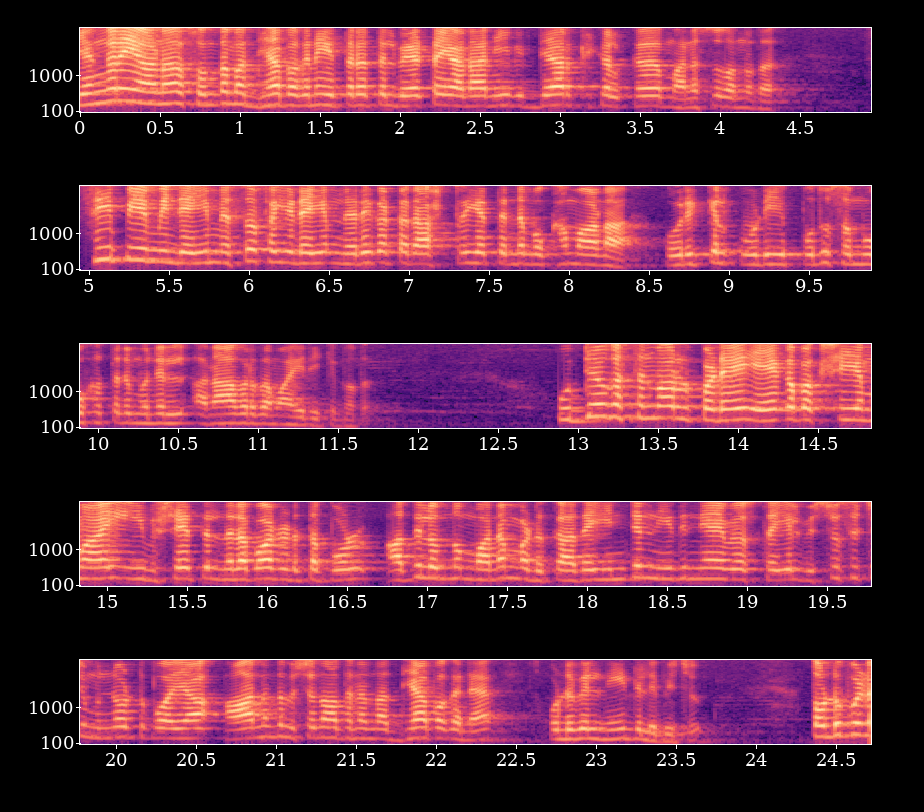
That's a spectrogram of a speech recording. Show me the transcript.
എങ്ങനെയാണ് സ്വന്തം അധ്യാപകനെ ഇത്തരത്തിൽ വേട്ടയാടാൻ ഈ വിദ്യാർത്ഥികൾക്ക് മനസ്സ് വന്നത്? സി പി എമ്മിന്റെയും എസ് എഫ് ഐയുടെയും നെറുകെട്ട രാഷ്ട്രീയത്തിന്റെ മുഖമാണ് ഒരിക്കൽ കൂടി പൊതുസമൂഹത്തിന് മുന്നിൽ അനാവൃതമായിരിക്കുന്നത്. ഉദ്യോഗസ്ഥന്മാർ ഉൾപ്പെടെ ഏകപക്ഷീയമായി ഈ വിഷയത്തിൽ നിലപാടെടുത്തപ്പോൾ അതിലൊന്നും മനം മടുക്കാതെ ഇന്ത്യൻ നീതിന്യായ വ്യവസ്ഥയിൽ വിശ്വസിച്ച് മുന്നോട്ട് പോയ ആനന്ദ് വിശ്വനാഥൻ എന്ന അധ്യാപകന് ഒടുവിൽ നീതി ലഭിച്ചു. തൊടുപുഴ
